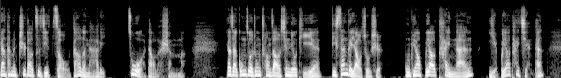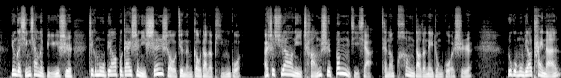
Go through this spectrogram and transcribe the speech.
让他们知道自己走到了哪里，做到了什么。要在工作中创造心流体验，第三个要素是目标不要太难，也不要太简单。用个形象的比喻是，这个目标不该是你伸手就能够到的苹果，而是需要你尝试蹦几下才能碰到的那种果实。如果目标太难，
